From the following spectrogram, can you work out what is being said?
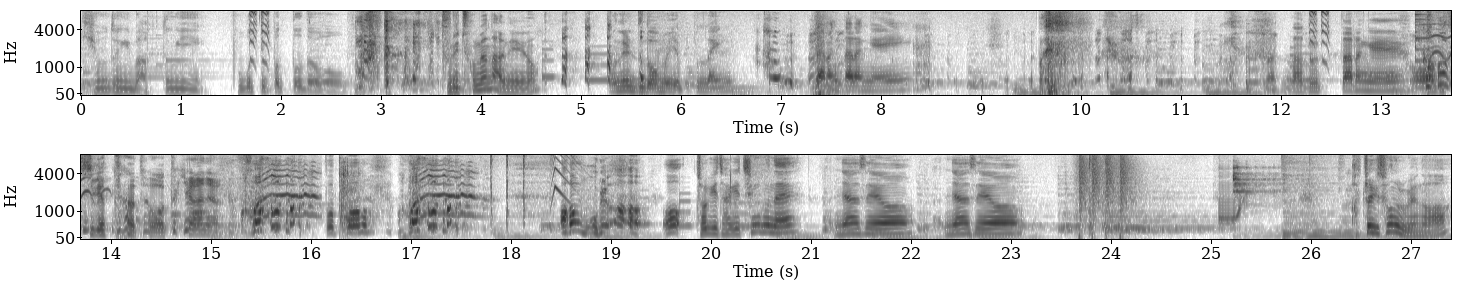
기호동이 막둥이 보고 싶었어도 둘이 초면 아니에요? 오늘도 너무 예쁘네 따랑따랑해 나, 나도 따랑해. 어 미치겠다. 저 어떻게 하냐. 뽀뽀. 아 뭐야 어, 저기 자기 친구네. 안녕하세요. 안녕하세요. 갑자기 손을 왜 놔?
